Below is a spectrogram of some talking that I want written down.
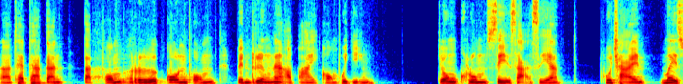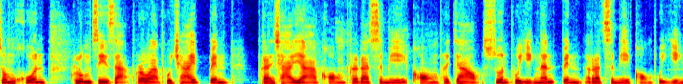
อ่าถ้าถ้าการ ตัดผมหรือโกนผมเป็นเรื่องน่าอับอายของผู้หญิง จงคลุมศีรษะเสีย ผู้ชายไม่สมควรคลุมศีรษะ เพราะว่าผู้ชายเป็นพระฉายาของพระรัศมีของพระเจ้า ส่วนผู้หญิงนั้นเป็นรัศมีของผู้หญิง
